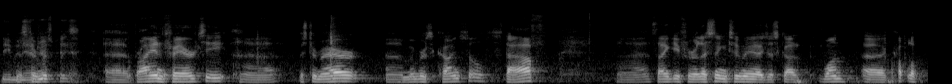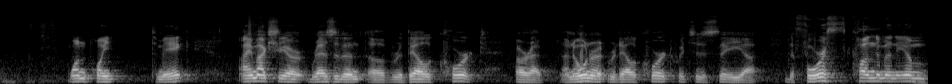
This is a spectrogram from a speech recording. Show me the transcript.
Name and Mr. address, please. Uh, Brian Faherty, uh, Mr. Mayor, uh, members of council, staff, uh, thank you for listening to me. I just got one uh, couple of one point to make. I'm actually a resident of Riddell Court, or a, an owner at Riddell Court, which is the uh, the fourth condominium.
